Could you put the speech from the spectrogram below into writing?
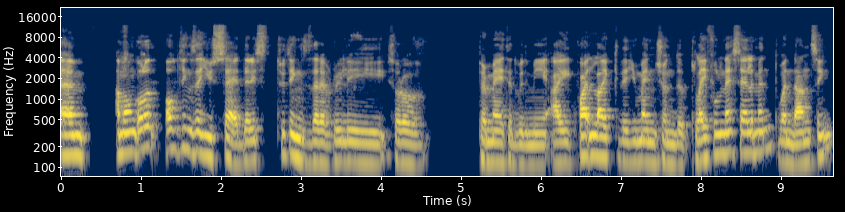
Um, among all, all the things that you said, there is two things that have really sort of permeated with me. I quite like that you mentioned the playfulness element when dancing.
